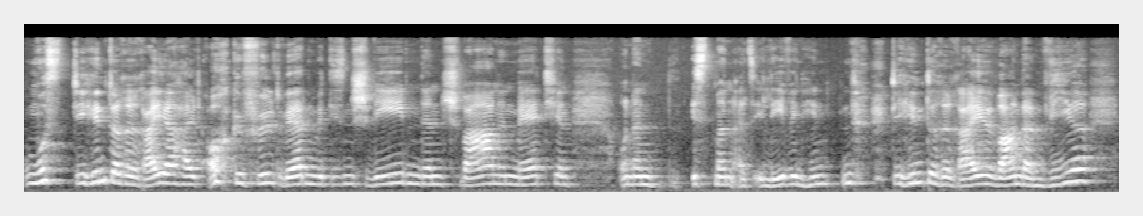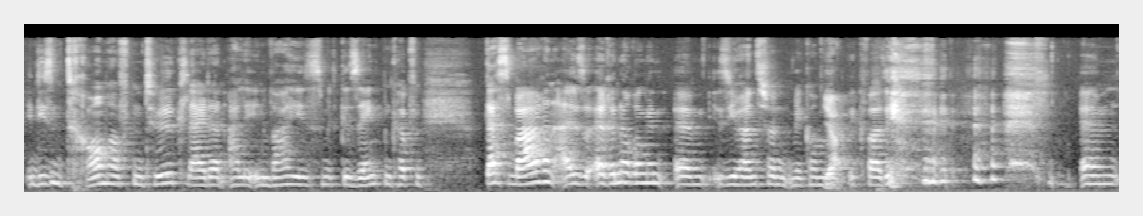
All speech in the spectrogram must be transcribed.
muss die hintere Reihe halt auch gefüllt werden mit diesen schwebenden Schwanenmädchen. Und dann ist man als Elevin hinten, die hintere Reihe waren dann wir in diesen traumhaften Tüllkleidern, alle in weiß mit gesenkten Köpfen. Das waren also Erinnerungen, ähm, Sie hören es schon, mir kommen ja. quasi. Ähm,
